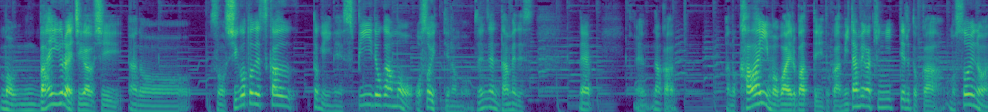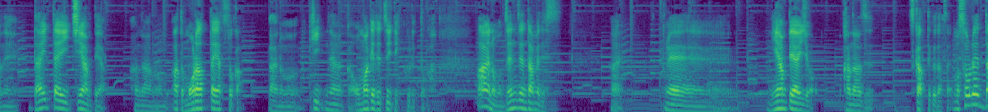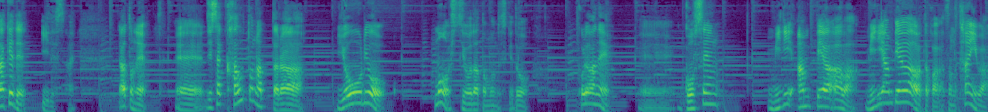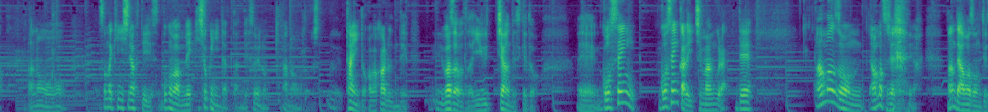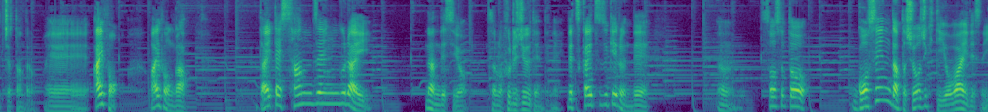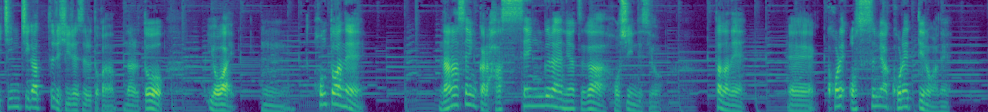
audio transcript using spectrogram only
もう倍ぐらい違うし、あの、その仕事で使う時にね、スピードがもう遅いっていうのはもう全然ダメです。で、えなんか、あの、可愛いモバイルバッテリーとか、見た目が気に入ってるとか、もうそういうのはね、だいたい1アンペア。あの、あの、あともらったやつとか、あの、き、なんかおまけでついてくるとか、ああいうのも全然ダメです。はい。えー、2アンペア以上、必ず使ってください。もうそれだけでいいです。はい。あとね、えー実際買うとなったら、容量も必要だと思うんですけど、これはね、えー5000ミリアンペアアワー。ミリアンペアアワーとか、その単位は、あのーそんな気にしなくていいです。僕はメッキ職人だったんで、そういうの、あの、単位とかわかるんで、わざわざ言っちゃうんですけど、えー5000、5000から1万ぐらい。で、アマゾン、アマゾンじゃないや。なんでアマゾンって言っちゃったんだろう。えー、iPhone。iPhone が、だいたい3000ぐらいなんですよ。そのフル充電でね。で、使い続けるんで、うん。そうすると、5000だと正直って弱いですね。1日がっつり仕入れするとかなると弱い。うん。本当はね、7000から8000ぐらいのやつが欲しいんですよ。ただね、えーこれ、おすすめはこれっていうのがね、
